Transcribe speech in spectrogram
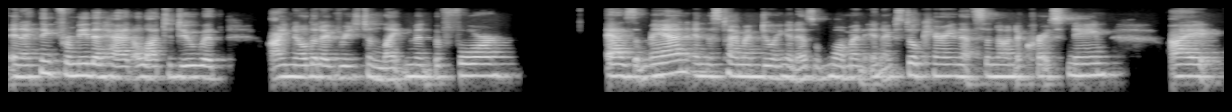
And I think for me, that had a lot to do with I know that I've reached enlightenment before as a man, and this time I'm doing it as a woman, and I'm still carrying that Sananda Kryst name. I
